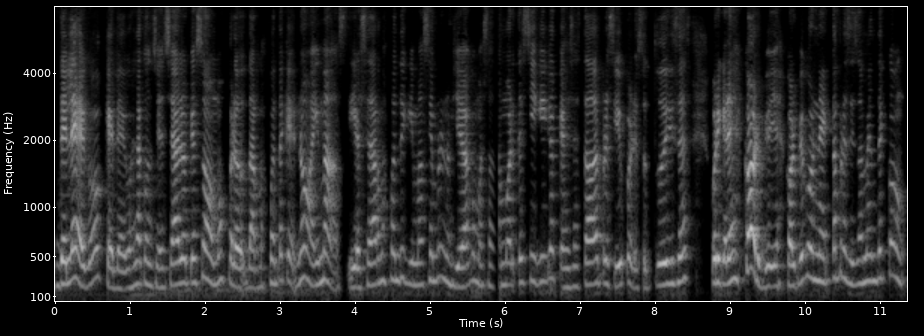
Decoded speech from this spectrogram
del ego, que el ego es la conciencia de lo que somos, pero darnos cuenta que no, hay más. Y ese darnos cuenta que hay más siempre nos lleva como a esa muerte psíquica, que es ese estado depresivo, y por eso tú dices, porque eres escorpio, y escorpio conecta precisamente con,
